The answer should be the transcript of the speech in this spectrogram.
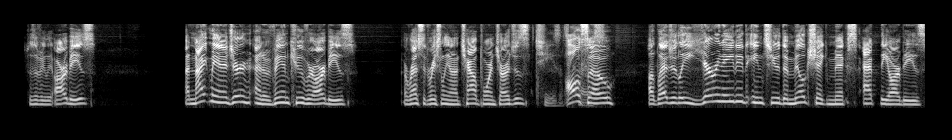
specifically Arby's. A night manager at a Vancouver Arby's arrested recently on child porn charges. Jesus. Also, allegedly urinated into the milkshake mix at the Arby's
